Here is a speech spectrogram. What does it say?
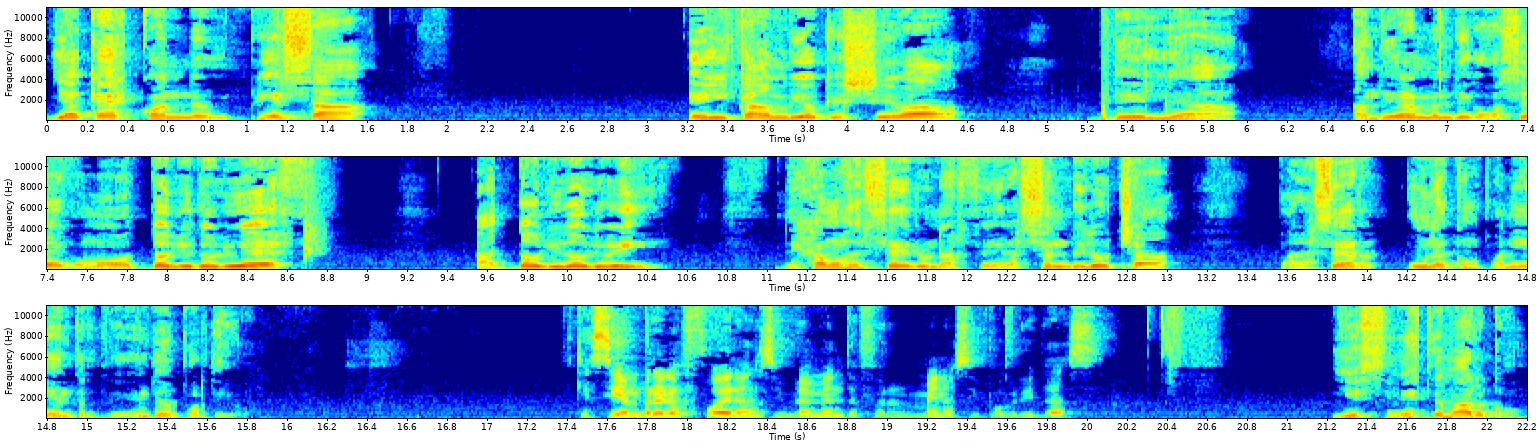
Y acá es cuando empieza el cambio que lleva de la anteriormente conocida como WWF a WWE. Dejamos de ser una federación de lucha para ser una compañía de entretenimiento deportivo. Que siempre lo fueron, simplemente fueron menos hipócritas. Y es en este marco,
